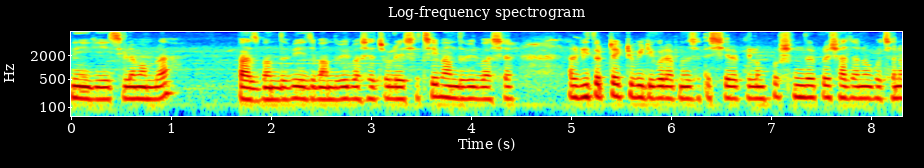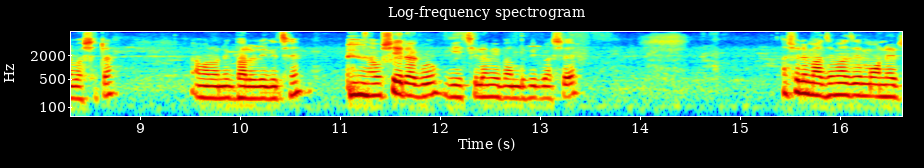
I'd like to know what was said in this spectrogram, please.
নিয়ে গিয়েছিলাম আমরা। পাঁচ বান্ধবী, এই যে বান্ধবীর বাসায় চলে এসেছি। বান্ধবীর বাসা আর ভিতরটা একটু ভিডিও করে আপনাদের সাথে শেয়ার করলাম। খুব সুন্দর করে সাজানো গোছানো বাসাটা। আমার অনেক ভালো লেগেছে। অবশ্যই এর আগেও গিয়েছিলাম এই বান্ধবীর বাসায়। আসলে মাঝে মাঝে মনের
